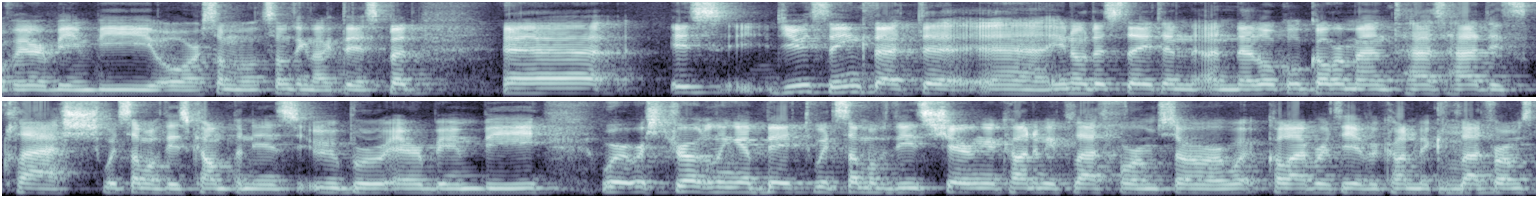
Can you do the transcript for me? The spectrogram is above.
of Airbnb or some something like this. But uh, is do you think that uh, uh, you know the state and, and the local government has had this clash with some of these companies, Uber, Airbnb, where we're struggling a bit with some of these sharing economy platforms or collaborative economic platforms?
